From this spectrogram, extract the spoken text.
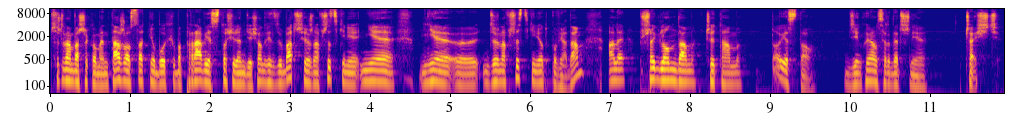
przeczytam Wasze komentarze. Ostatnio było chyba prawie 170, więc wybaczcie, że na wszystkie nie, nie, nie, e, że na wszystkie nie odpowiadam, ale przeglądam, czytam. To jest to. Dziękuję serdecznie. Cześć.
